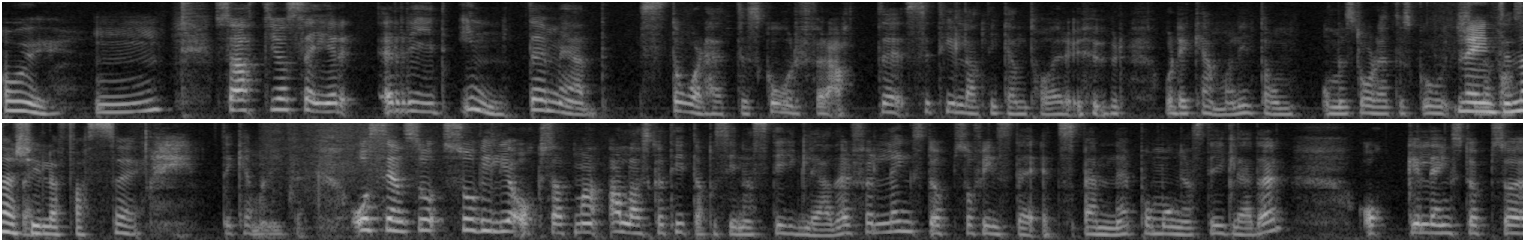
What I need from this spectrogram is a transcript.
Oj. Mm. Så att jag säger rid inte med stålhätteskor för att eh, se till att ni kan ta er ur. Och det kan man inte om, om en stålhättesko Nej, kilar inte fast när sig. kilar fast sig. Det kan man inte. Och sen så, så vill jag också att man alla ska titta på sina stigleder. För längst upp så finns det ett spänne på många stigleder. Och längst upp så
